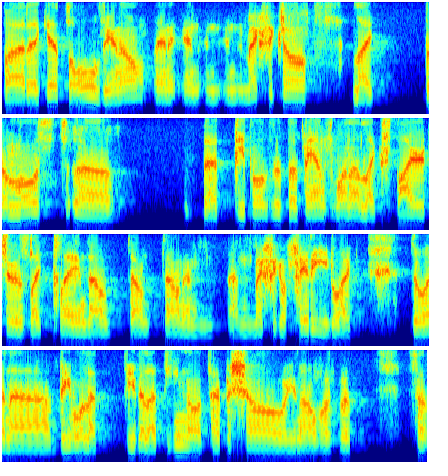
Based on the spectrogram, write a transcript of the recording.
but it gets old, you know. And in in, in Mexico, like the most uh, that people the bands want to like aspire to is like playing down down down in, in Mexico City, like doing a Vivo La, Vive Latino type of show, you know. With, with so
